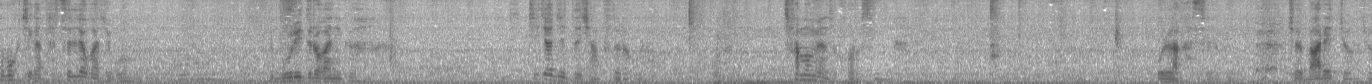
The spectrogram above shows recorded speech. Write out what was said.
허벅지가 다 쓸려가지고, 물이 들어가니까 찢어질 듯이 아프더라고요. 참으면서 걸었습니다. 올라갔어요. 저 말했죠. 저,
